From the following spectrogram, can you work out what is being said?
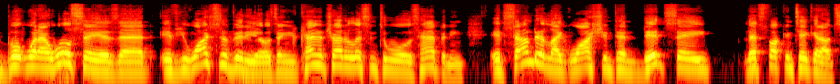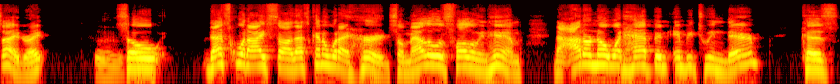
but what I will say is that if you watch the videos and you kind of try to listen to what was happening, it sounded like Washington did say, "Let's fucking take it outside," right? Mhm. So that's what I saw. That's kind of what I heard. So Mallow was following him. Now I don't know what happened in between there, because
